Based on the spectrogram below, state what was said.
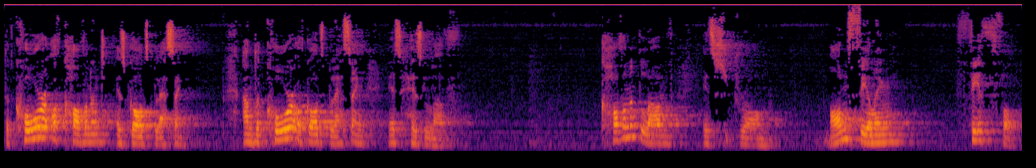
The core of covenant is God's blessing, and the core of God's blessing is his love. Covenant love is strong, unfailing, faithful,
